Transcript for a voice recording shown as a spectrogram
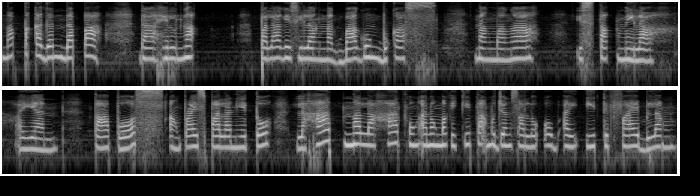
napakaganda pa dahil nga palagi silang nagbagong bukas ng mga stock nila. Ayan. Tapos, ang price pala nito, lahat na lahat kung anong makikita mo dyan sa loob ay 85 lang.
